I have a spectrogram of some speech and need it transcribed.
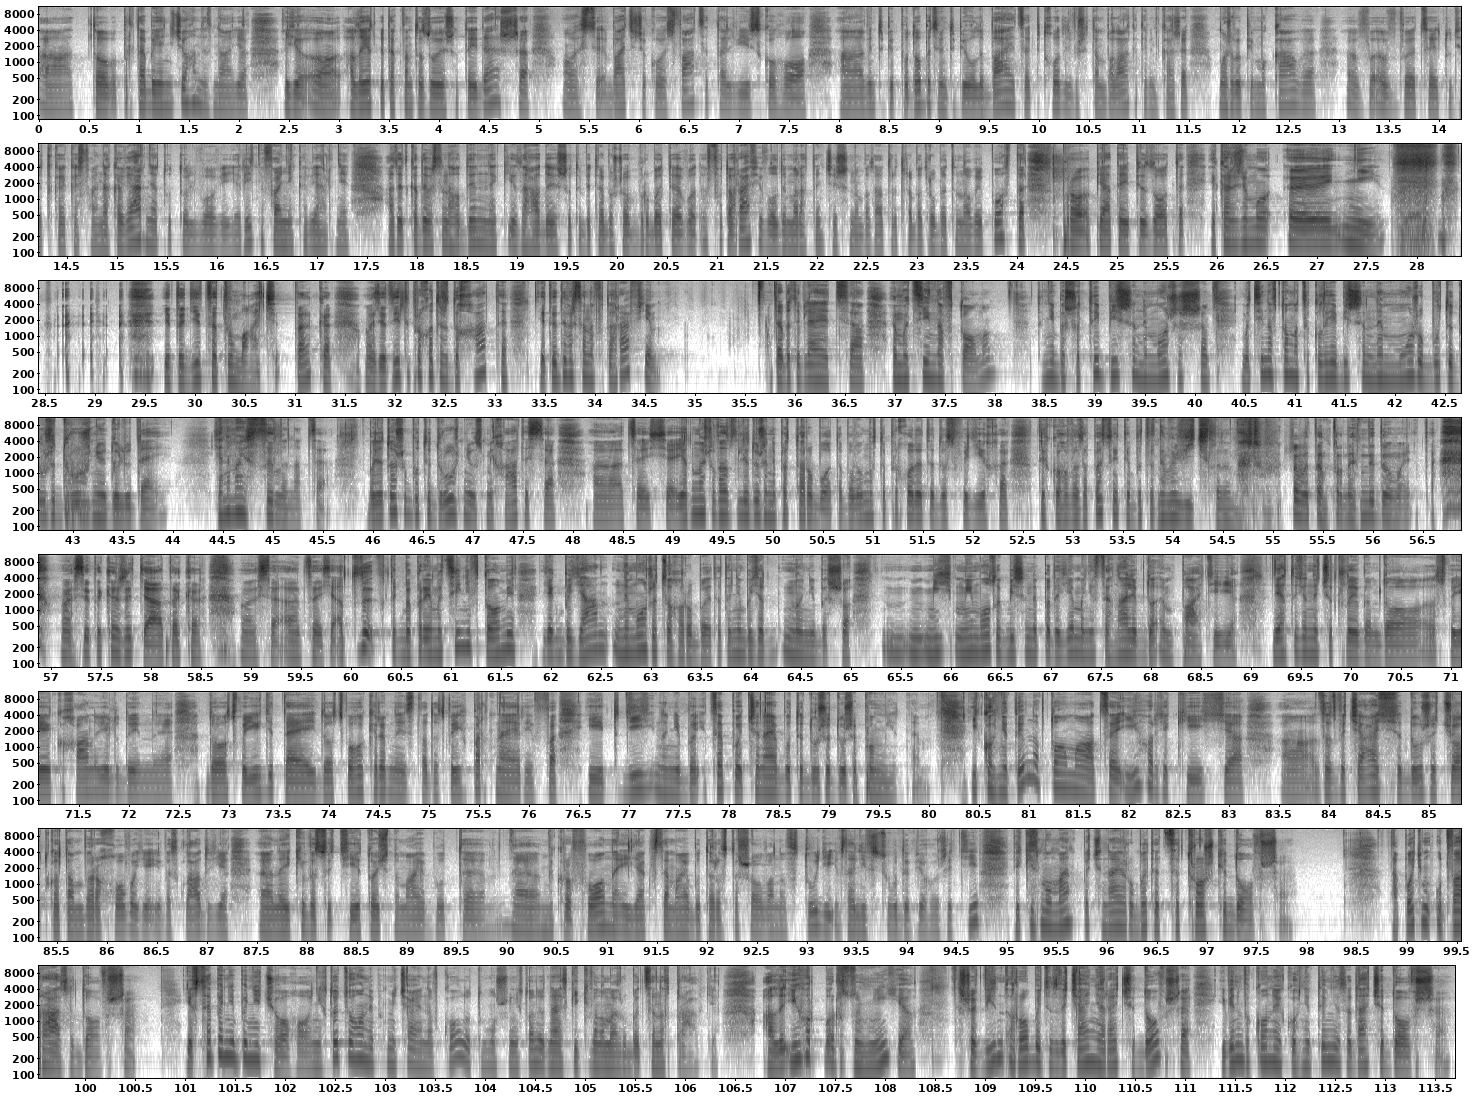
То про тебе я нічого не знаю. Е, Але я тобі так фантазую, що ти йдеш, е, ось бачиш якогось фацита львівського, він тобі подобається, він тобі улибається, підходить, ви що там балакати. Він каже, може вип'ємо кави в, в цей тут є така якась файна кав'ярня тут у Львові, є різні файні кав'ярні. А ти така дивишся на годинник і згадуєш, що тобі треба, щоб робити фотографії Володимира Станчишина, бо завтра треба зробити новий пост про п'ятий епізод. І кажеш йому е, ні. І тоді це much, так? Ось, і тоді ти приходиш до хати, і ти дивишся на фотографії, у тебе з'являється емоційна втома, та ніби що ти більше не можеш. Емоційна втома це коли я більше не можу бути дуже дружньою до людей. Я не маю сили на це. Бо для того, щоб бути дружньою, усміхатися, е, це ще. Я думаю, що у вас взагалі дуже непроста робота, бо ви мусите приходити до своїх е, тих, кого ви записуєте, бути з ними вічливими, що ви там про них не думаєте. Ось і таке життя, таке. Ось, а, це, ще. а тут, якби при емоційній втомі, якби я не можу цього робити. Та ніби я, ну ніби що мій, мій мозок більше не подає мені сигналів до емпатії. Я стаю нечутливим до своєї коханої людини, до своїх дітей, до свого керівництва, до своїх партнерів. І тоді, ну ніби, і це починає бути дуже дуже помітним. І когнітивна втома це ігор, який е, зазвичай дуже чітко там вираховує і вискладує, е, на якій висоті точно має бути е, мікрофон, і як все має бути розташовано в студії, і взагалі всюди в його житті. В якийсь момент починає робити це трошки довше, а потім у два рази довше. І в себе ніби нічого. Ніхто цього не помічає навколо, тому що ніхто не знає, скільки воно має робити це насправді. Але Ігор розуміє, що він робить звичайні речі довше, і він виконує когнітивні задачі довше.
